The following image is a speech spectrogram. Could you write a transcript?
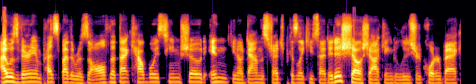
I was very impressed by the resolve that that Cowboys team showed in you know down the stretch because, like you said, it is shell shocking to lose your quarterback.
